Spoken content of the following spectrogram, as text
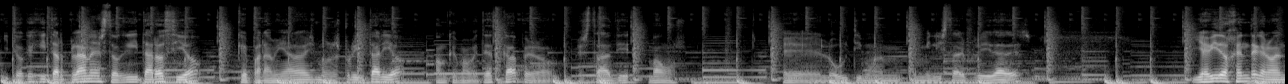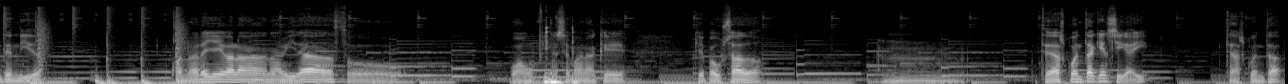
Y tengo que quitar planes, tengo que quitar ocio, que para mí ahora mismo no es prioritario, aunque me apetezca, pero está, vamos, eh, lo último en, mi lista de prioridades. Y ha habido gente que no ha entendido. Cuando ahora llega la Navidad o, o algún fin de semana que, que he pausado, mm, te das cuenta quién sigue ahí. Te das cuenta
